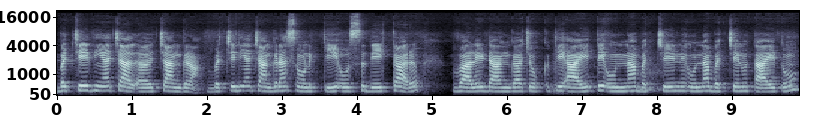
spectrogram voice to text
ਬੱਚੇ ਦੀਆਂ ਚਾ- ਚਾਂਗਰਾਂ ਬੱਚੇ ਦੀਆਂ ਚਾਂਗਰਾਂ ਸੁਣ ਕੇ ਉਸ ਦੇ ਘਰ ਵਾਲੇ ਡਾਂਗਾ ਚੁੱਕ ਕੇ ਆਏ ਤੇ ਉਹਨਾਂ ਬੱਚੇ ਨੇ ਉਹਨਾਂ ਬੱਚੇ ਨੂੰ ਤਾਏ ਤੋਂ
